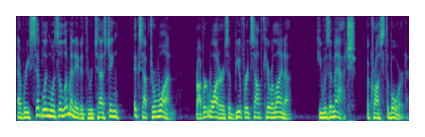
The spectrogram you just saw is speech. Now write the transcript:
Every sibling was eliminated through testing except for one. Robert Waters of Beaufort, South Carolina. He was a match across the board.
